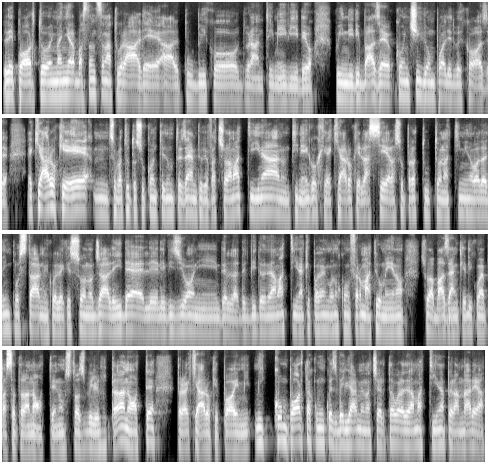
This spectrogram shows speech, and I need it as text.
le porto in maniera abbastanza naturale al pubblico durante i miei video. Quindi di base concilio un po' le due cose. È chiaro che, mh, soprattutto sul contenuto esempio che faccio la mattina, non ti nego che è chiaro che la sera soprattutto una attimino vado ad impostarmi quelle che sono già le idee, le, le visioni del, del, video della mattina che poi vengono confermate o meno sulla base anche di come è passata la notte. Non sto sveglio tutta la notte, però è chiaro che poi mi, mi comporta comunque svegliarmi a una certa ora della mattina per andare a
